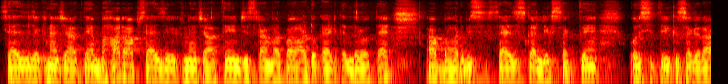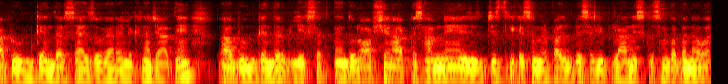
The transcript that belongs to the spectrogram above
साइज़ लिखना चाहते हैं, बाहर आप साइज़ लिखना चाहते हैं, जिस तरह हमारे पास ऑटो कैड के अंदर होता है, आप बाहर भी साइज़ इसका लिख सकते हैं और इसी तरीके से अगर आप रूम के अंदर साइज़ वगैरह लिखना चाहते हैं तो आप रूम के अंदर भी लिख सकते हैं। दोनों ऑप्शन आपके सामने, जिस तरीके से मेरे पास बेसिकली प्लान इस किस्म का बना हुआ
